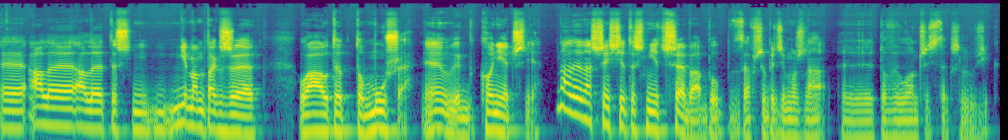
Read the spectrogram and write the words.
E, ale, ale też nie mam tak, że wow, to, to muszę, nie? Jakby koniecznie. No ale na szczęście też nie trzeba, bo zawsze będzie można y, to wyłączyć, także luzik.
